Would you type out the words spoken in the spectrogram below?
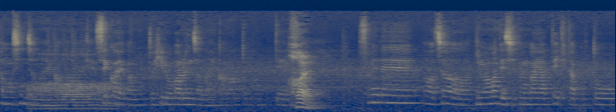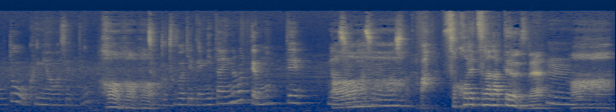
楽しいんじゃないかなって世界がもっと広がるんじゃないかなと思って。はい。それであじゃあ今まで自分がやってきたことと組み合わせてはあはあはちょっと届けてみたいなって思ってラジオを始めました。あそこでつながってるんですね、うん。ああ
